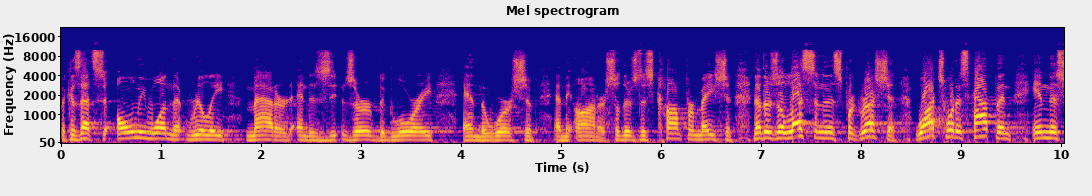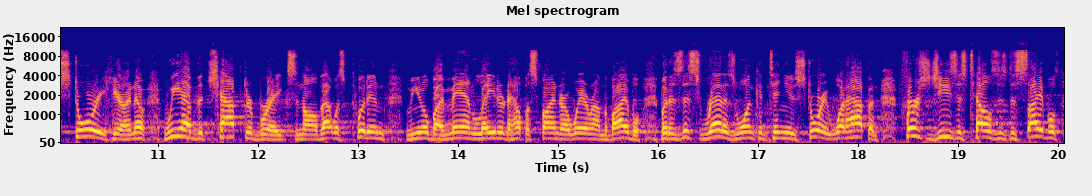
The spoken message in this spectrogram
because that's the only one that really mattered and deserved the glory and the worship and the honor. So there's this confirmation. Now there's a lesson in this progression. Watch what has happened in this story here. I know we have the chapter breaks and all that was put in, you know, by man later to help us find our way around the Bible. But as this read as one continuous story, what happened? First, Jesus tells his disciples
